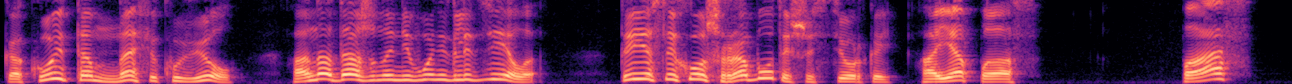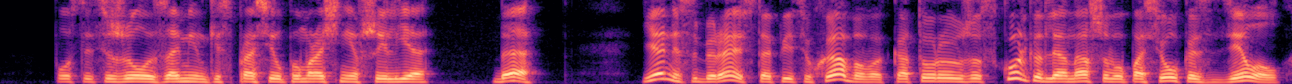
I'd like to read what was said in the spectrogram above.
«Какой там нафиг увел? Она даже на него не глядела. Ты, если хочешь, работай шестеркой, а я пас». «Пас?» После тяжелой заминки спросил помрачневший Илья. «Да. Я не собираюсь топить Ухабова, который уже сколько для нашего поселка сделал»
